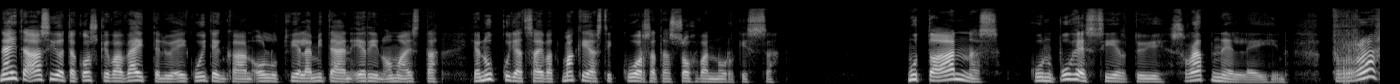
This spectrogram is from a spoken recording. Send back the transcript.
Näitä asioita koskeva väittely ei kuitenkaan ollut vielä mitään erinomaista, ja nukkujat saivat makeasti kuorsata sohvan nurkissa. Mutta Annas, kun puhe siirtyi srapnelleihin, trah,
